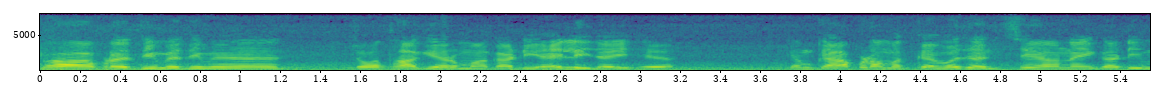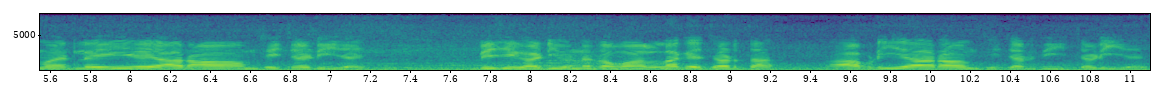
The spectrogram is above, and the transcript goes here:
તો આપણે ધીમે ધીમે ચોથા ગિયરમાં ગાડી હાલી જાય છે. કેમ કે આપણામાં કઈ વજન છે નહીં ગાડીમાં, એટલે એ આરામથી ચડી જાય. બીજી ગાડીઓને તો વાર લાગે ચડતા. આપણી આરામથી ચડતી ચડી જાય.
